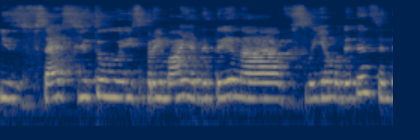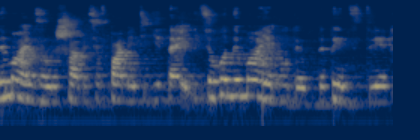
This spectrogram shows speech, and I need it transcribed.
із всесвіту, і сприймає дитина в своєму дитинстві, не має залишатися в пам'яті дітей, і цього не має бути в дитинстві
